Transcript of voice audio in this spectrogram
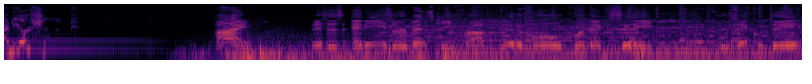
Radio Shack. Hi, this is Eddie Zerbinski from beautiful Quebec City. Vous écoutez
